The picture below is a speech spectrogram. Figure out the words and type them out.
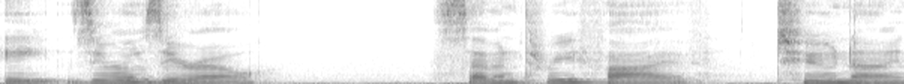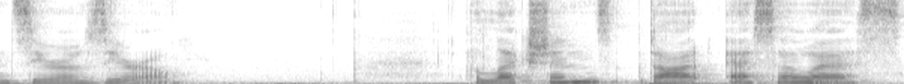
800 735 2900 elections.sos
